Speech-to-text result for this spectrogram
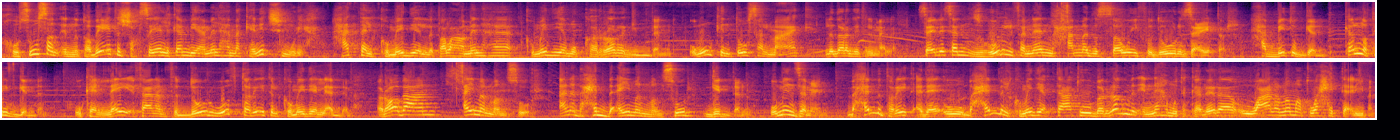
خصوصا إن طبيعة الشخصية اللي كان بيعملها ما كانتش مريحة. حتى الكوميديا اللي طالعة منها كوميديا مكررة جدا وممكن توصل معاك لدرجة الملل. ثالثا ظهور الفنان محمد الصاوي في دور زعتر حبيته بجد كان لطيف جدا. وكان لايق فعلا في الدور وفي طريقة الكوميديا اللي قدمها. رابعا أيمن منصور. أنا بحب أيمن منصور جدا ومن زمان. بحب طريقة أدائه وبحب الكوميديا بتاعته بالرغم من إنها متكررة وعلى نمط واحد تقريبا.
